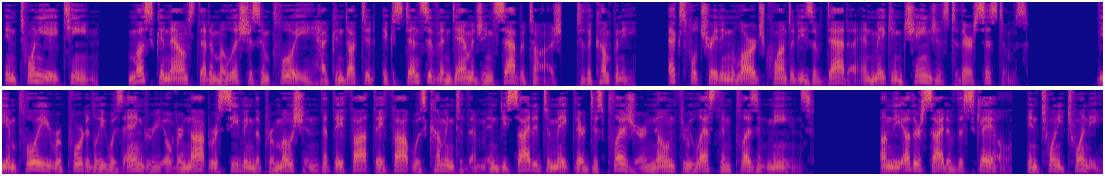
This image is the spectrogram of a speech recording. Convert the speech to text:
In 2018, Musk announced that a malicious employee had conducted extensive and damaging sabotage to the company, exfiltrating large quantities of data and making changes to their systems. The employee reportedly was angry over not receiving the promotion that they thought they thought was coming to them and decided to make their displeasure known through less than pleasant means. On the other side of the scale, in 2020,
